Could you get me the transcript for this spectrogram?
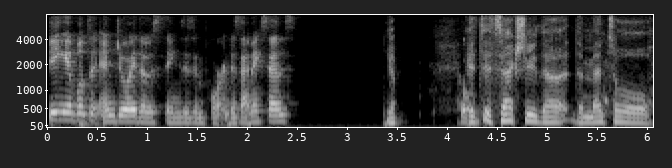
being able to enjoy those things is important. Does that make sense? Yep. Cool. It, it's actually the the mental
